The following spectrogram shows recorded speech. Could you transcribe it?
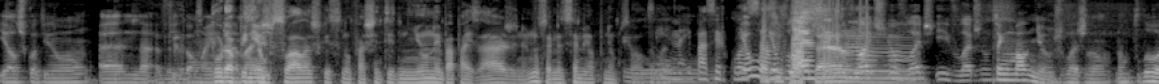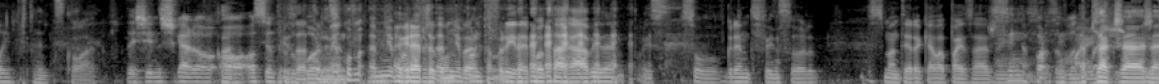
e eles continuam a. Na, ficam Por opinião mais... pessoal, acho que isso não faz sentido nenhum, nem para a paisagem, não sei, mas isso é a minha opinião pessoal eu... também. E para a circulação. Eu, eu, veleiros, eu, veleiros, e veleiros não tenho mal nenhum, os veleiros não, não poluem, portanto. Claro. Deixem-nos chegar ao, claro. ao, ao centro Exatamente. do Porto. A minha, a ponte, a minha ponte preferida é Ponta Rábida, sou grande defensor de se manter aquela paisagem. Sim, a porta do Apesar que já, já,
